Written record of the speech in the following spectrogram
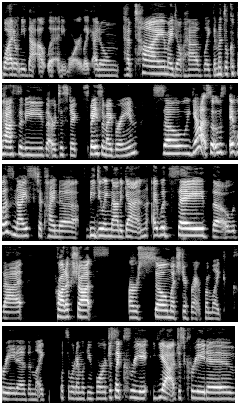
well, I don't need that outlet anymore. Like, I don't have time. I don't have like the mental capacity, the artistic space in my brain. So yeah, so it was it was nice to kind of be doing that again. I would say though that product shots are so much different from like creative and like what's the word I'm looking for? Just like create yeah, just creative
